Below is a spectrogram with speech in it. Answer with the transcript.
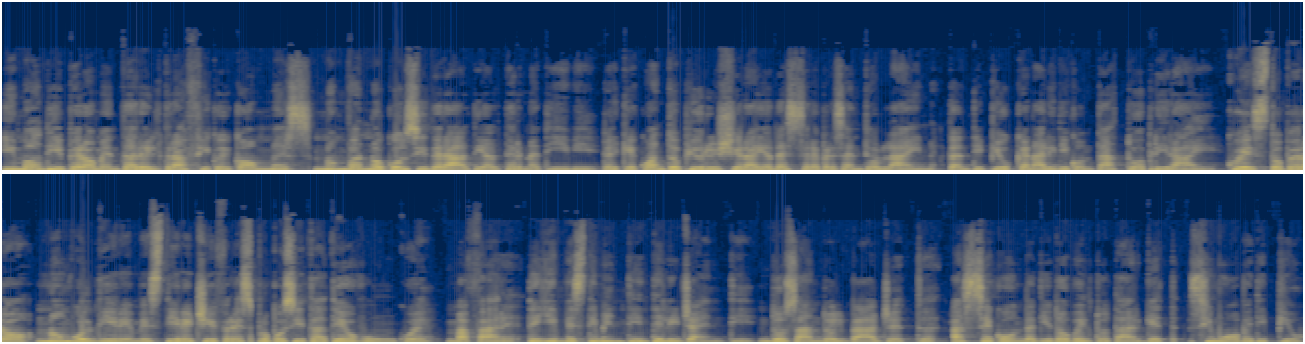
i modi per aumentare il traffico e-commerce non vanno considerati alternativi, perché quanto più riuscirai ad essere presente online, tanti più canali di contatto aprirai. Questo però non vuol dire investire cifre spropositate ovunque, ma fare degli investimenti intelligenti, dosando il budget a seconda di dove il tuo target si muove di più.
